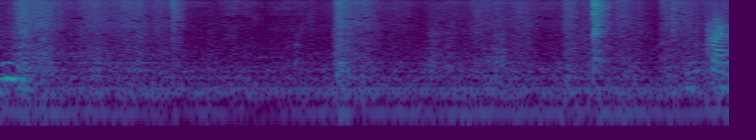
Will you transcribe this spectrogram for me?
Uhm. cay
